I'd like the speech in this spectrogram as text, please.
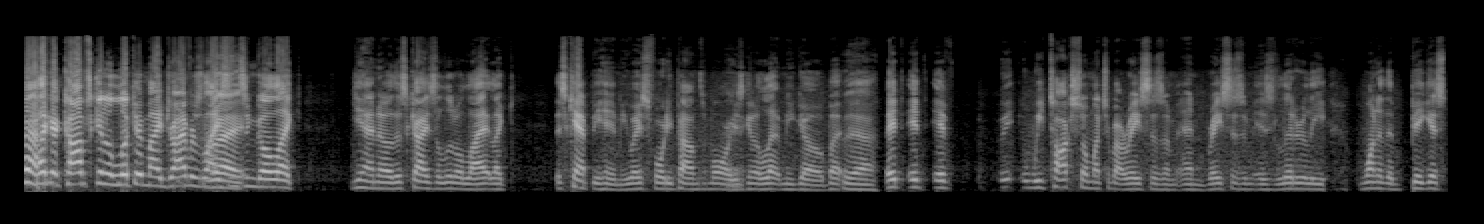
like a cop's gonna look at my driver's license Right. and go like, yeah, no, this guy's a little light. Like, this can't be him. He weighs forty pounds more. He's gonna let me go. But Yeah. it it if we- we talk so much about racism, and racism is literally one of the biggest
